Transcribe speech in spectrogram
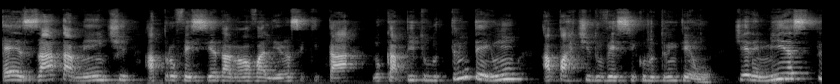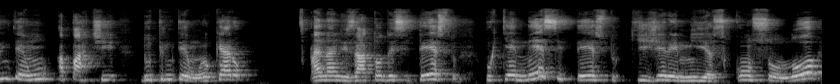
é exatamente a profecia da nova aliança que está no capítulo 31, a partir do versículo 31. Jeremias 31, a partir do 31. Eu quero analisar todo esse texto, porque é nesse texto que Jeremias consolou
